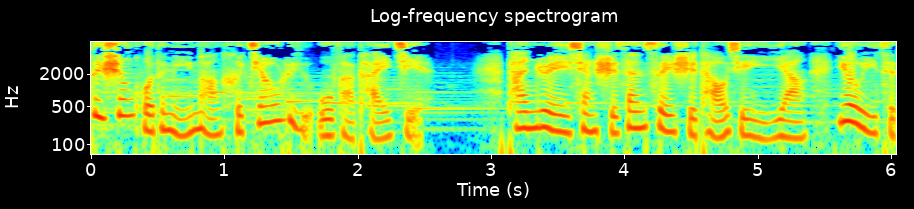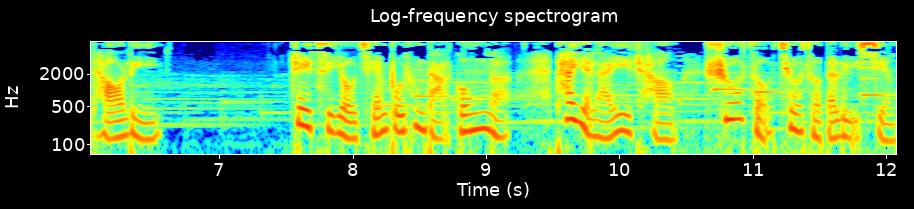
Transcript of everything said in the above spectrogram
对生活的迷茫和焦虑无法排解。潘瑞像十三岁时逃学一样，又一次逃离。这次有钱不用打工了，他也来一场说走就走的旅行。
